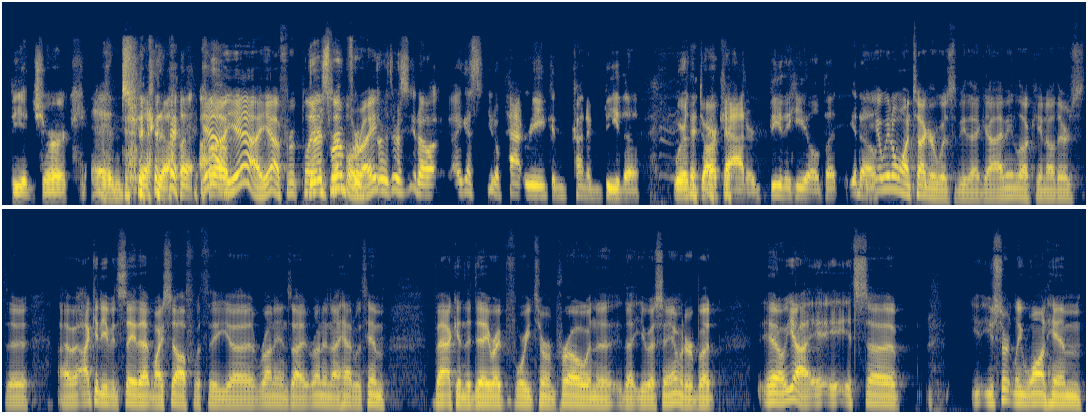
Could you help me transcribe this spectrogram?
be a jerk and you know, yeah uh, yeah yeah for playing simple for, right there, there's you know i guess you know pat reed can kind of be the wear the dark hat or be the heel but you know yeah we don't want tiger woods to be that guy i mean look you know there's the i, I can even say that myself with the uh, run-ins i run-in i had with him back in the day right before he turned pro in the that us amateur but you know yeah it, it's uh you, you certainly want him.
